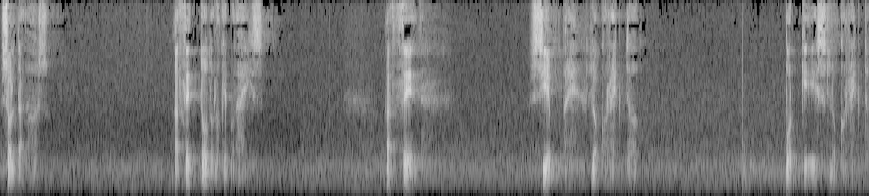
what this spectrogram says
Soldados, haced todo lo que podáis. Haced siempre lo correcto, porque es lo correcto.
